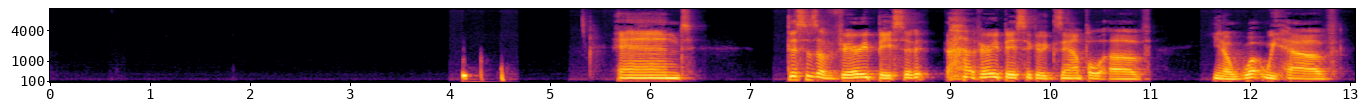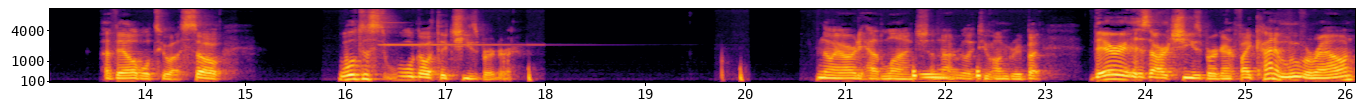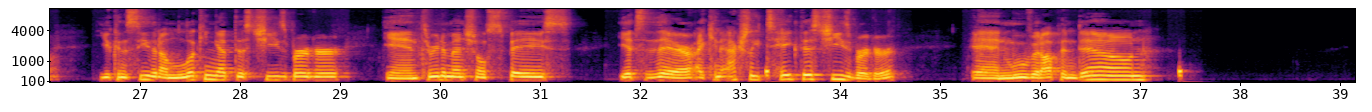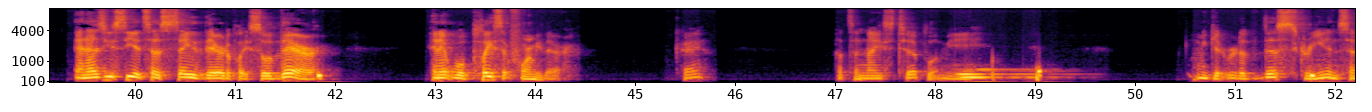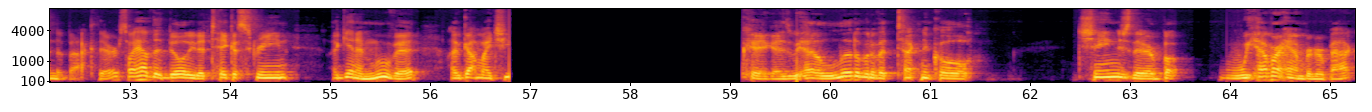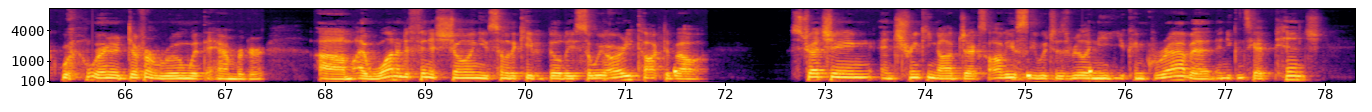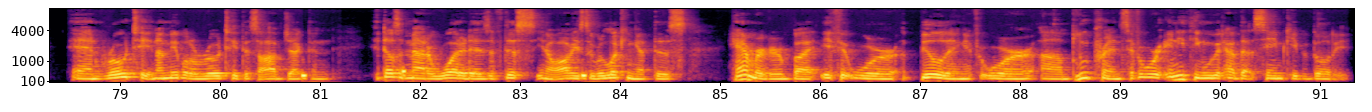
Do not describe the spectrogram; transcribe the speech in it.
And this is a very basic, a very basic example of, you know, what we have available to us. So we'll just, we'll go with the cheeseburger. No, I already had lunch. I'm not really too hungry, but there is our cheeseburger. And if I kind of move around, you can see that I'm looking at this cheeseburger in three dimensional space. It's there. I can actually take this cheeseburger and move it up and down. And as you see, it says say there to place. So there, and it will place it for me there. Okay. That's a nice tip. Let me let me get rid of this screen and send it back there. So I have the ability to take a screen again and move it. I've got my cheese. Okay, guys, we had a little bit of a technical change there, but we have our hamburger back. We're in a different room with the hamburger. Um, I wanted to finish showing you some of the capabilities. So we already talked about stretching and shrinking objects, obviously, which is really neat. You can grab it and you can see I pinch and rotate, and I'm able to rotate this object. And it doesn't matter what it is. If this, you know, obviously we're looking at this hamburger, but if it were a building, if it were um, blueprints, if it were anything, we would have that same capability.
